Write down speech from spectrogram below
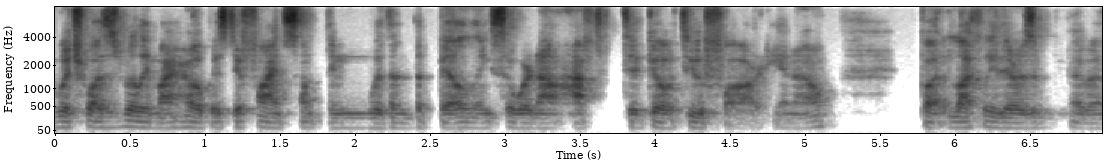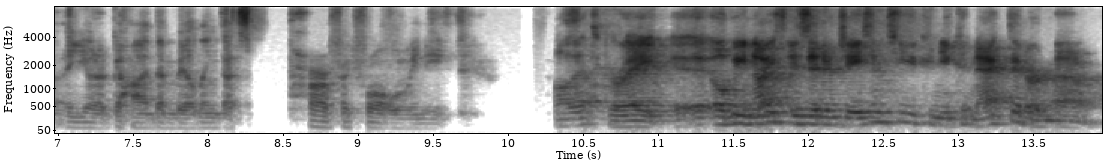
which was really my hope is to find something within the building, so we're not have to go too far, you know. But luckily, there's a, a unit behind the building that's perfect for what we need. Oh, that's so, great. It'll be nice. Is it adjacent to you? Can you connect it or no?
